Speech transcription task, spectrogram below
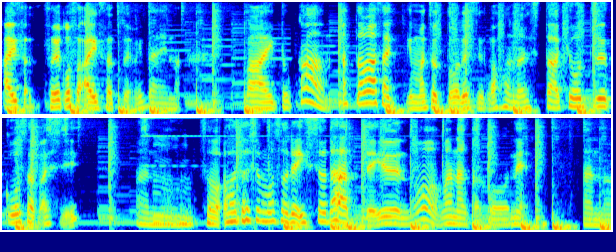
挨拶それこそ挨拶みたいな場合とかあとはさっき、まあ、ちょっと私が話した共通項探しあの、うんうん。そうあ私もそれ一緒だっていうのをまあなんかこうねあの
